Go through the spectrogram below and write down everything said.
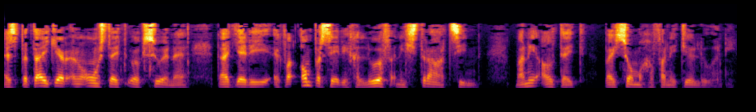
Is baie keer in ons tyd ook so, né, dat jy die ek wil amper sê die geloof in die straat sien, maar nie altyd by sommige van die teoloë nie.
